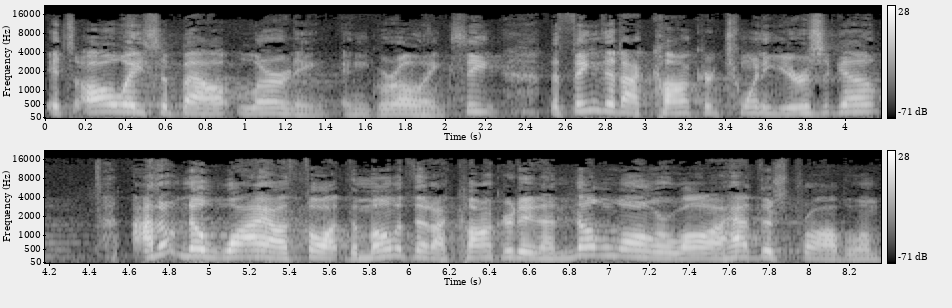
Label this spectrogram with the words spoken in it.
It's always about learning and growing. See, the thing that I conquered 20 years ago, I don't know why I thought the moment that I conquered it, I no longer while I had this problem,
